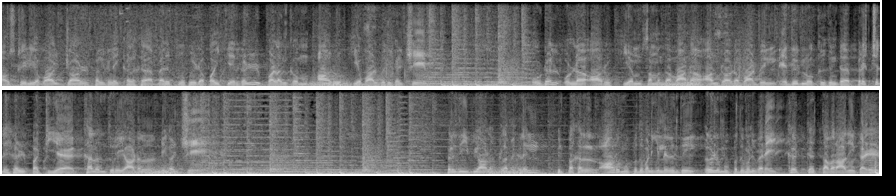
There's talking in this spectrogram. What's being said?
ஆஸ்திரேலிய வாழ் ஜாழ் பல்கலைக்கழக மருத்துவ பீட வைத்தியர்கள் வழங்கும் ஆரோக்கிய வாழ்வு நிகழ்ச்சி. உடல் உள்ள ஆரோக்கியம் சம்பந்தமான அன்றாட வாழ்வில் எதிர்நோக்குகின்ற பிரச்சனைகள் பற்றிய கலந்துரையாடல் நிகழ்ச்சி. பிரதி வியாழக்கிழமைகளில் பிற்பகல் ஆறு முப்பது மணியிலிருந்து ஏழு முப்பது மணி வரை கேட்க தவறாதீர்கள்.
